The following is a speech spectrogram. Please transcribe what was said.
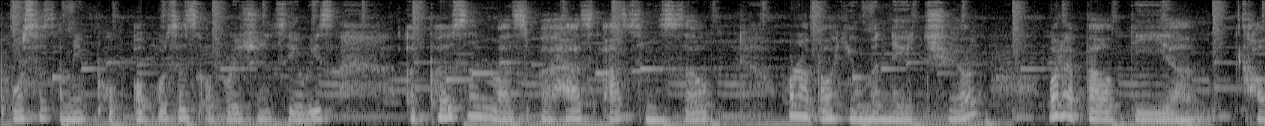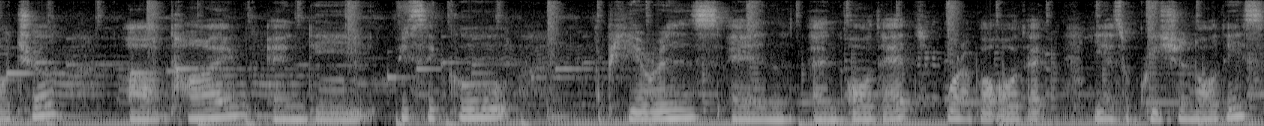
process I mean or process operational theories a person must perhaps ask himself what about human nature? What about the um, culture uh, time and the physical appearance and and all that? What about all that? He has to question all this.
